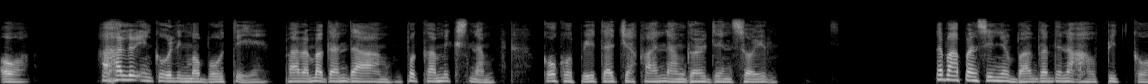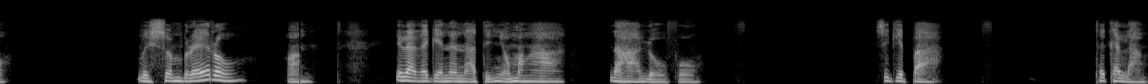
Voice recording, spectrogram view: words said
O, hahaluin ko uling mabuti para maganda ang pagkamix ng kokopit at saka ng garden soil. Napapansin niyo ba ang ganda na outfit ko? May sombrero. Ah, ilalagay na natin yung mga nahalo ko. Sige pa. Teka lang.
